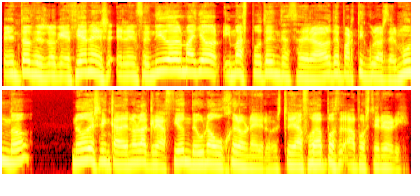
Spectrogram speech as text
Entonces, lo que decían es, el encendido del mayor y más potente acelerador de partículas del mundo no desencadenó la creación de un agujero negro. Esto ya fue a, pos- a posteriori.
